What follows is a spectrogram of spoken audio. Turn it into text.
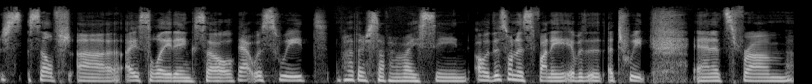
self uh, isolating. So that was sweet. What other stuff have I seen? Oh, this one is funny. It was a, a tweet and it's from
